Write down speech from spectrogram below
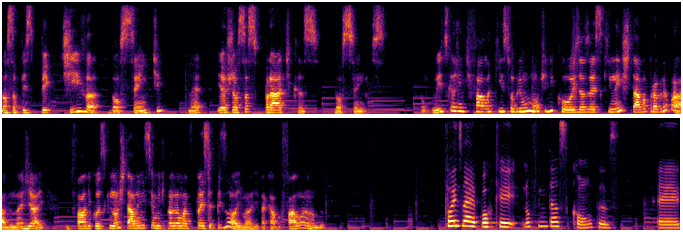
nossa perspectiva docente né? E as nossas práticas docentes. Então, por isso que a gente fala aqui sobre um monte de coisas, às vezes que nem estava programado, né, Jai? A gente fala de coisas que não estavam inicialmente programadas para esse episódio, mas a gente acaba falando. Pois é, porque no fim das contas, é,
